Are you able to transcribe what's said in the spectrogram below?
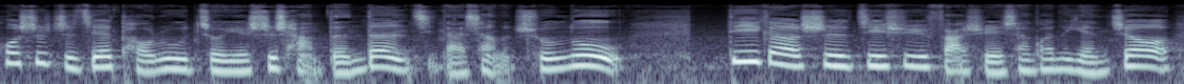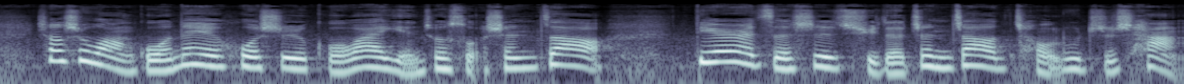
或是直接投入就业市场等等几大项的出路。第一个是继续法学相关的研究，像是往国内或是国外研究所深造；第二则是取得证照投入职场。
